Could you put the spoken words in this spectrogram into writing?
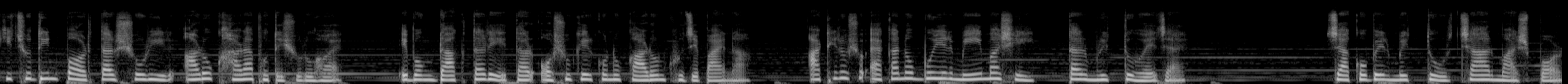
কিছুদিন পর তার শরীর আরও খারাপ হতে শুরু হয় এবং ডাক্তারে তার অসুখের কোনো কারণ খুঁজে পায় না। আঠেরোশো একানব্বইয়ের মে মাসেই তার মৃত্যু হয়ে যায়। জাকবের মৃত্যুর চার মাস পর।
